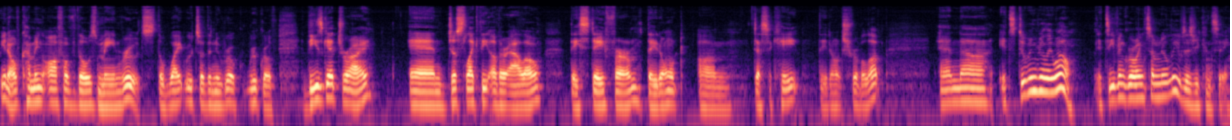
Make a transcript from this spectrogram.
you know, coming off of those main roots. The white roots are the new root growth. These get dry and just like the other aloe, they stay firm. They don't um, desiccate. They don't shrivel up. And uh, it's doing really well. It's even growing some new leaves, as you can see.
